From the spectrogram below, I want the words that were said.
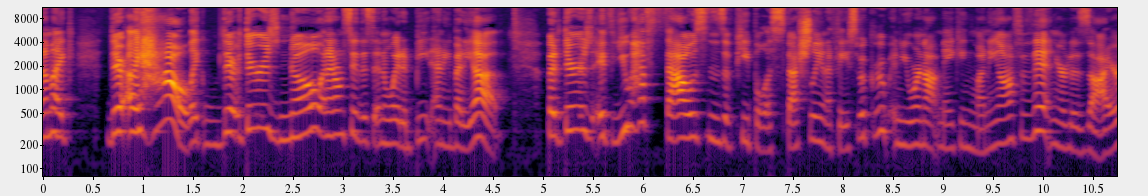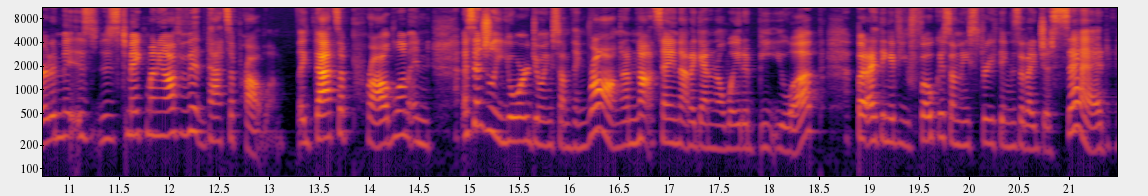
And I'm like, there, like how? Like there, there is no, and I don't say this in a way to beat anybody up but there's if you have thousands of people, especially in a Facebook group, and you are not making money off of it, and your desire to is, is to make money off of it, that's a problem. Like that's a problem, and essentially you're doing something wrong. And I'm not saying that again in a way to beat you up, but I think if you focus on these three things that I just said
